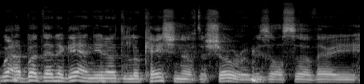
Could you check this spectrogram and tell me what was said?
Well, but then again, you know, the location of the showroom is also very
